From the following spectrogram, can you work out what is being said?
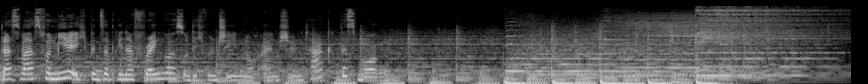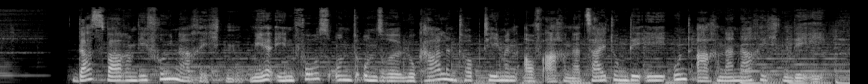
Das war's von mir. Ich bin Sabrina Frangos und ich wünsche Ihnen noch einen schönen Tag. Bis morgen. Das waren die Frühnachrichten. Mehr Infos und unsere lokalen Top-Themen auf aachenerzeitung.de und aachenernachrichten.de.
